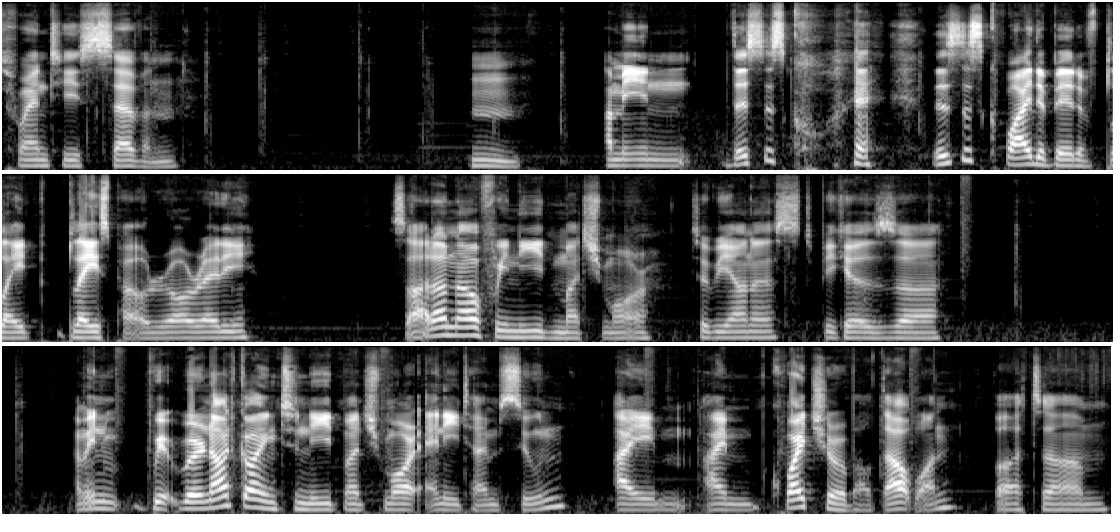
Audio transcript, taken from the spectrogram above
Twenty-seven. Hmm. I mean, this is quite this is quite a bit of blaze powder already. So I don't know if we need much more, to be honest, because, uh, I mean, we're not going to need much more anytime soon. I'm, I'm quite sure about that one, but, um,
